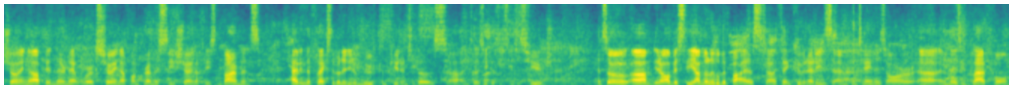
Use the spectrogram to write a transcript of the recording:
showing up in their networks, showing up on premises, showing up in these environments, having the flexibility to move compute into those, uh, into those ecosystems is huge. And so, um, you know, obviously I'm a little bit biased. I think Kubernetes and containers are uh, an amazing platform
